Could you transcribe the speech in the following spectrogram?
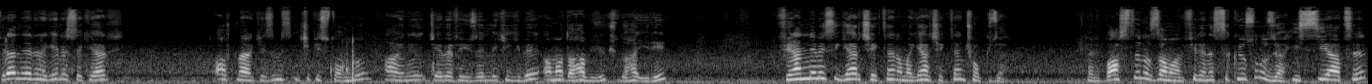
Frenlerine gelirsek eğer alt merkezimiz iki pistonlu. Aynı CBF 152 gibi ama daha büyük, daha iri. Frenlemesi gerçekten ama gerçekten çok güzel. Yani bastığınız zaman frene sıkıyorsunuz ya hissiyatı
